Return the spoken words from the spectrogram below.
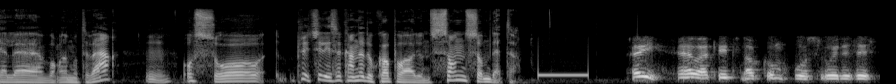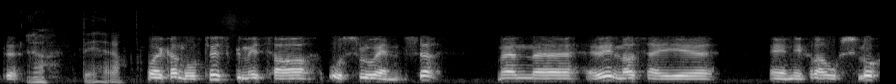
eller hva det måtte være. Og så plutselig så kan det dukke opp på radioen, sånn som dette. Hei, det har vært litt snakk om Oslo i det siste. Ja, det her, ja. Og jeg kan godt huske vi sa osloenser, men uh, jeg vil nå si uh, en fra Oslo.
